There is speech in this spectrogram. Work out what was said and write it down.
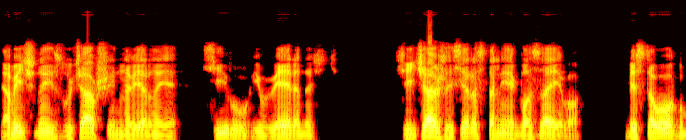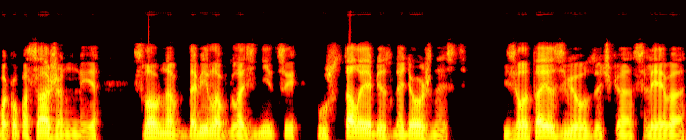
Обычно излучавший, наверное, силу и уверенность. Сейчас же серо-стальные глаза его, без того глубоко посаженные, словно вдавила в глазницы усталая безнадежность, и золотая звездочка слева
